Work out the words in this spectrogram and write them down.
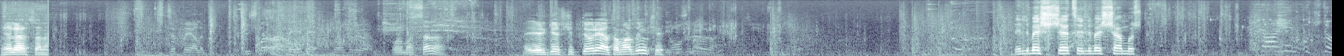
Helal sana. Tıklayalım. Düşmanlar B'de. Dolduruyorum. Oğlum atsana. Ergeç gitti oraya atamadım ki. Dolduruyorum. 55 jet 55 chamber. Şahin uçtu.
